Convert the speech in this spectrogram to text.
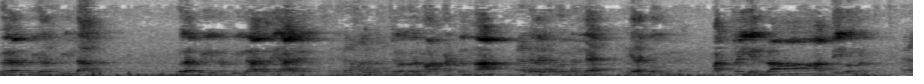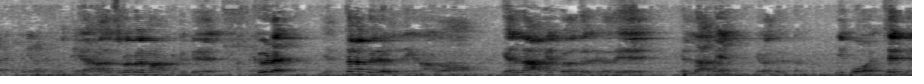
பிறப்பு இறப்பு இல்லாது. பிறப்பு இறப்பு இல்லாதது யாரு? சிவபெருமான். மட்டும்தான் பிறக்கவும் மற்ற எல்லா தெய்வங்களும். அது சிவபெருமானை விட்டுட்டு கீழே எத்தனை பேர் எழுந்தீங்கனாலும் எல்லாமே பிறந்திருக்கிறது. எல்லாமே இறந்திருக்கிறது. இப்போ சரிங்க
